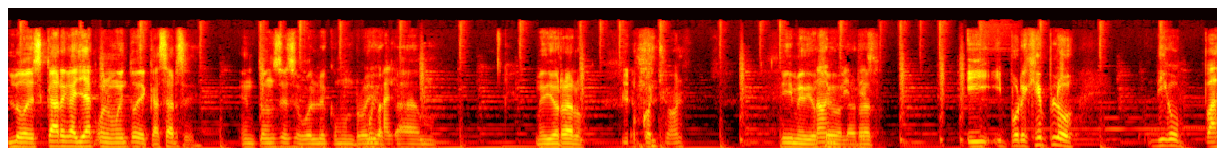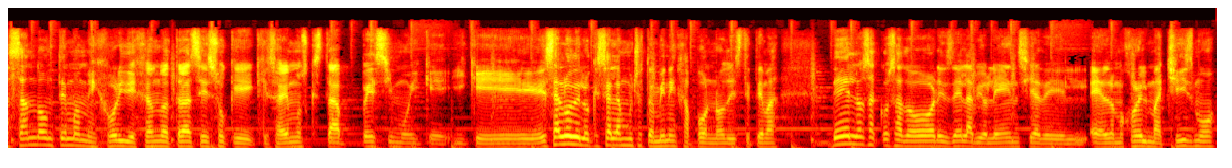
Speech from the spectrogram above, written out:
lo descarga ya con el momento de casarse. Entonces se vuelve como un rollo acá medio raro. Locochón. Sí, medio feo, la verdad. Y, y por ejemplo, digo, pasando a un tema mejor y dejando atrás eso que, sabemos que está pésimo y que, y que es algo de lo que se habla mucho también en Japón, ¿no? De este tema de los acosadores, de la violencia, de a lo mejor el machismo.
